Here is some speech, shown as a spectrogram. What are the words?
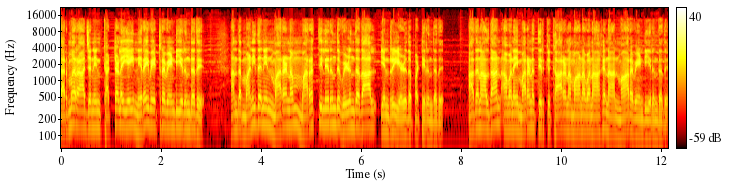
தர்மராஜனின் கட்டளையை நிறைவேற்ற வேண்டியிருந்தது. அந்த மனிதனின் மரணம் மரத்திலிருந்து விழுந்ததால் என்று எழுதப்பட்டிருந்தது. அதனால்தான் அவனை மரணத்திற்கு காரணமானவனாக நான் மாற வேண்டியிருந்தது.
